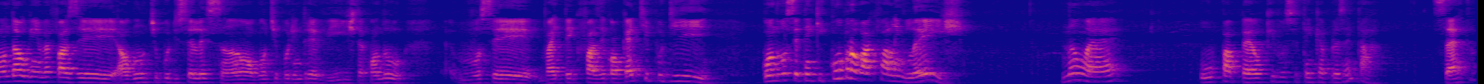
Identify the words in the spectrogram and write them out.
quando alguém vai fazer algum tipo de seleção, algum tipo de entrevista, quando você vai ter que fazer qualquer tipo de. Quando você tem que comprovar que fala inglês, não é o papel que você tem que apresentar, certo?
